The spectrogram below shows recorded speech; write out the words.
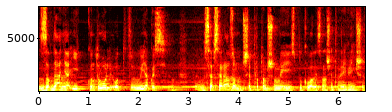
завдання і контроль, от якось все все разом, ще про те, що ми і спілкувалися, наші тренери раніше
